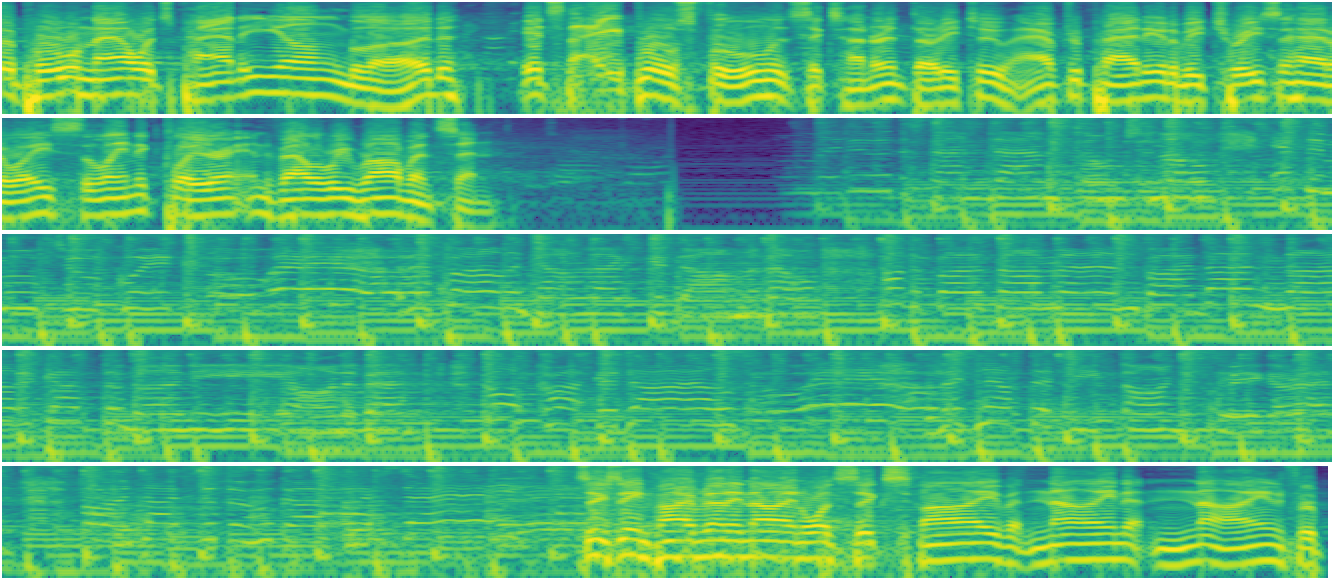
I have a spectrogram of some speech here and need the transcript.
the pool. Now it's Patty Youngblood. It's the April's Fool at 632. After Patty, it'll be Teresa Hadaway, Selena Claire, and Valerie Robinson. Sixteen five ninety nine one six five nine nine for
